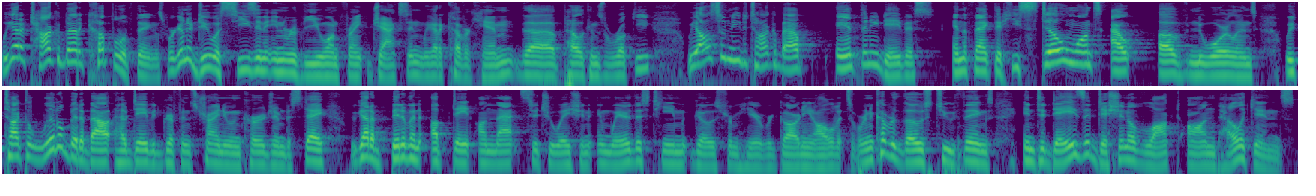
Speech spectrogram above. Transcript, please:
We got to talk about a couple of things. We're going to do a season in review on Frank Jackson. We got to cover him, the Pelicans rookie. We also need to talk about Anthony Davis and the fact that he still wants out of New Orleans. We've talked a little bit about how David Griffin's trying to encourage him to stay. We've got a bit of an update on that situation and where this team goes from here regarding all of it. So we're going to cover those two things in today's edition of Locked On Pelicans.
